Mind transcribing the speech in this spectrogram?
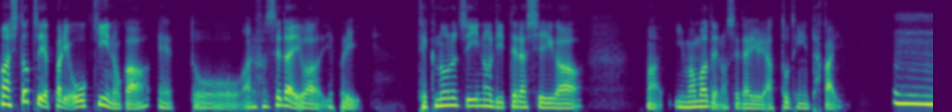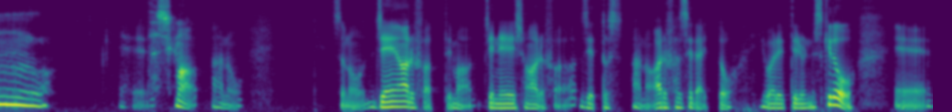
まあ、一つやっぱり大きいのが、えっと、アルファ世代はやっぱりテクノロジーのリテラシーが、まあ、今までの世代より圧倒的に高い。うーんえー確かにまあ、あの、その、ジェンアルファって、まあ、ジェネレーションアルファ、Z、あの、アルファ世代と言われてるんですけど、えー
